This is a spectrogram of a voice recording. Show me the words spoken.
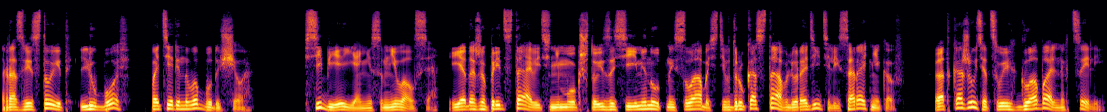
Разве стоит любовь потерянного будущего? В себе я не сомневался. Я даже представить не мог, что из-за сиюминутной слабости вдруг оставлю родителей, соратников, откажусь от своих глобальных целей.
